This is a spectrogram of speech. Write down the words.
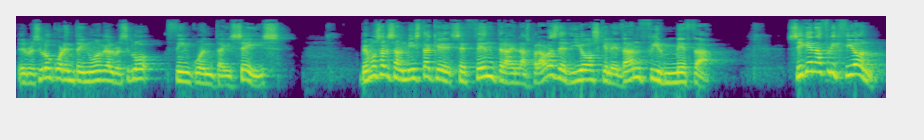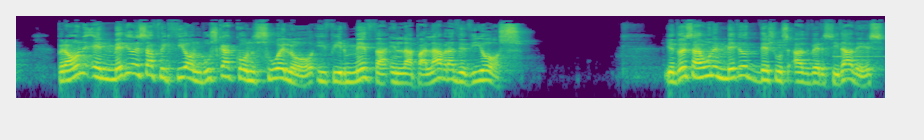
del versículo 49 al versículo 56, vemos al salmista que se centra en las palabras de Dios que le dan firmeza. Sigue en aflicción, pero aún en medio de esa aflicción busca consuelo y firmeza en la palabra de Dios. Y entonces aún en medio de sus adversidades,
